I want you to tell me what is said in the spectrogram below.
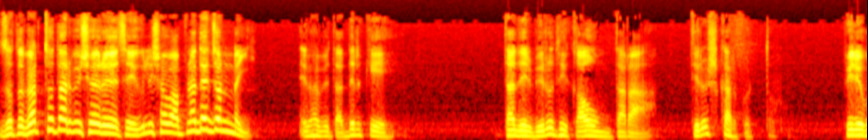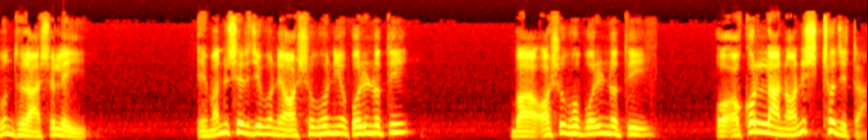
যত ব্যর্থতার বিষয় রয়েছে, এগুলি সব আপনাদের জন্যই। এভাবে তাদেরকে, তাদের বিরোধী কাউম তারা তিরস্কার করত। প্রিয় বন্ধুরা, আসলেই এ মানুষের জীবনে অশোভনীয় পরিণতি বা অশুভ পরিণতি ও অকল্যাণ অনিষ্ঠ যেটা,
